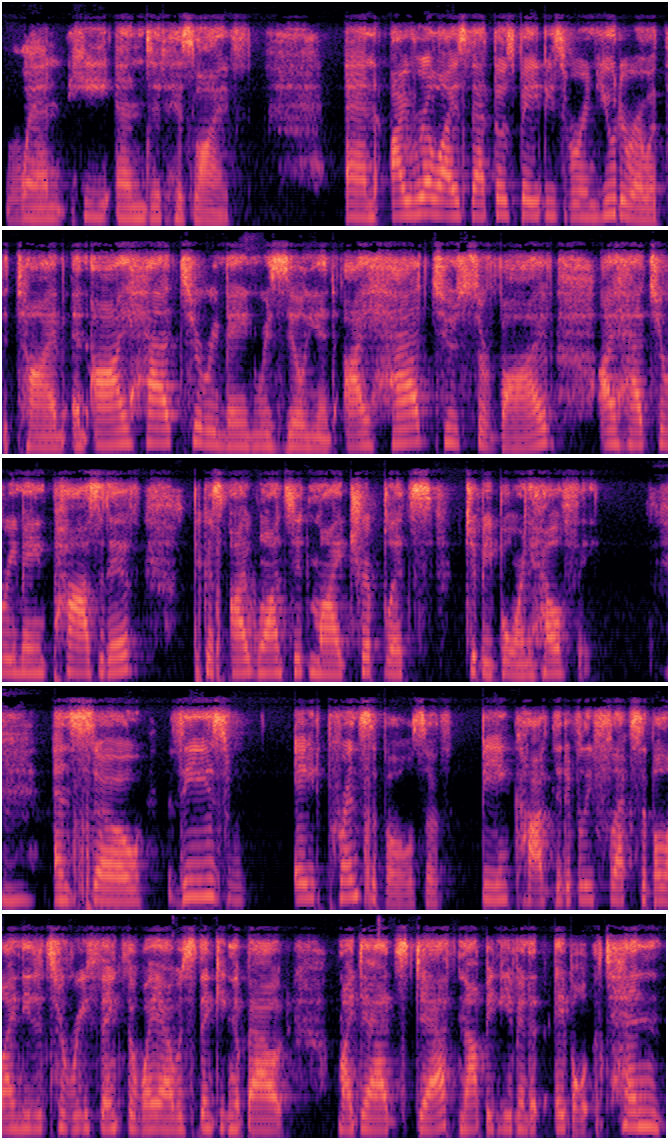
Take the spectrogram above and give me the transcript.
when he ended his life. And I realized that those babies were in utero at the time, and I had to remain resilient. I had to survive. I had to remain positive because I wanted my triplets to be born healthy. Mm-hmm. And so these eight principles of being cognitively flexible. I needed to rethink the way I was thinking about my dad's death, not being even able to attend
